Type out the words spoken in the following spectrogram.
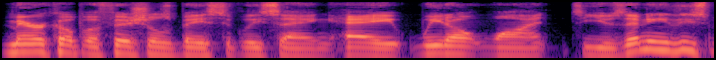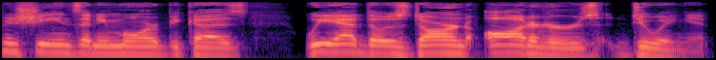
Maricopa officials basically saying, "Hey, we don't want to use any of these machines anymore because we had those darned auditors doing it."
